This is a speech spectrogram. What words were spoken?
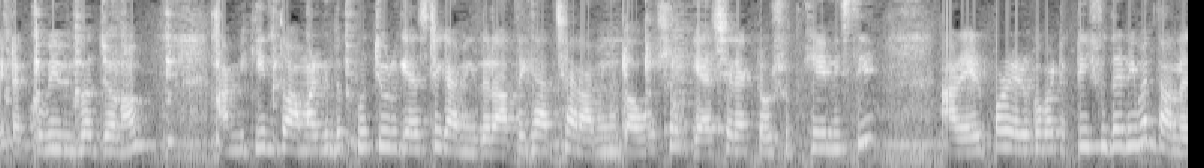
এটা খুবই বিপজ্জনক। আমি কিন্তু, আমার কিন্তু প্রচুর গ্যাস্ট্রিক, আমি কিন্তু রাতে খাচ্ছি, আর আমি কিন্তু অবশ্যই গ্যাসের একটা ওষুধ খেয়ে নিছি। আর এরপর এরকম একটা টিস্যু দিয়ে নেবেন, তাহলে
